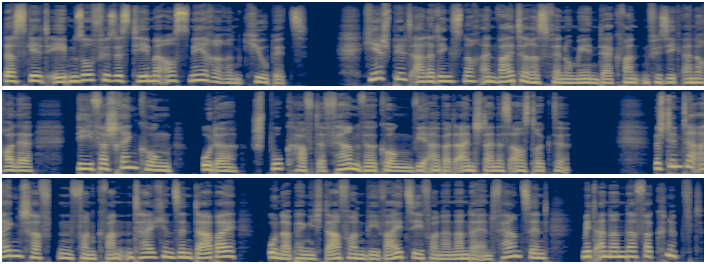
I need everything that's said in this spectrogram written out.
Das gilt ebenso für Systeme aus mehreren Qubits. Hier spielt allerdings noch ein weiteres Phänomen der Quantenphysik eine Rolle, die Verschränkung oder spukhafte Fernwirkung, wie Albert Einstein es ausdrückte. Bestimmte Eigenschaften von Quantenteilchen sind dabei, unabhängig davon, wie weit sie voneinander entfernt sind, miteinander verknüpft.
